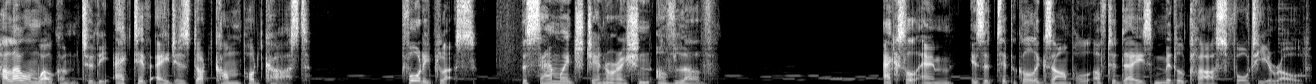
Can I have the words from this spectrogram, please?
Hello and welcome to the Activagers.com podcast. 40 Plus, the sandwich generation of love. Axel M is a typical example of today's middle class 40 year old.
